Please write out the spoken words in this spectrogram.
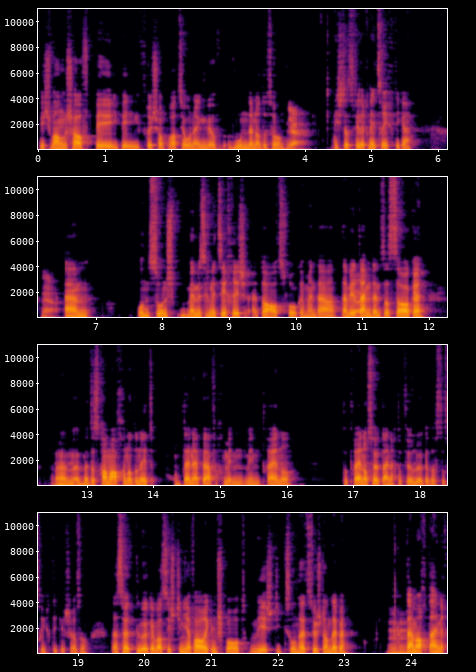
bei Schwangerschaft, bei, bei frischen Operationen, irgendwie Wunden oder so, yeah. ist das vielleicht nicht das Richtige. Yeah. Ähm, und sonst, wenn man sich nicht sicher ist, den Arzt fragen. Meine, der, der wird ja. einem dann das sagen, ähm, mhm. ob man das kann machen oder nicht. Und dann eben einfach mit, mit dem Trainer. Der Trainer sollte eigentlich dafür schauen, dass das richtig ist. Also, der sollte schauen, was ist deine Erfahrung im Sport, wie ist dein Gesundheitszustand eben. Mhm. Der macht eigentlich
